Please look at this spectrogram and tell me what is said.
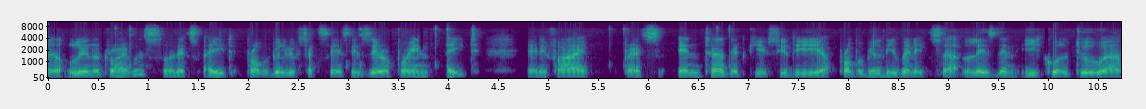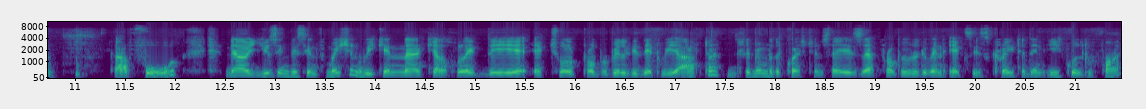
uh, learner drivers so that's 8 probability of success is 0.8 and if I press enter that gives you the uh, probability when it's uh, less than equal to uh, 4 now using this information we can uh, calculate the actual probability that we are after. Remember the question says uh, probability when x is greater than equal to 5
